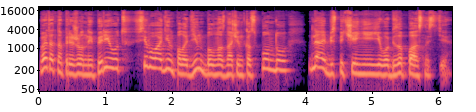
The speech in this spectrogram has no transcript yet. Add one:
В этот напряженный период всего один паладин был назначен Каспонду для обеспечения его безопасности.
